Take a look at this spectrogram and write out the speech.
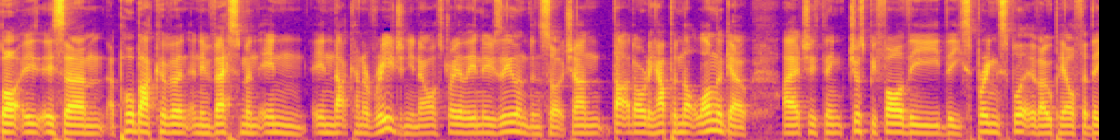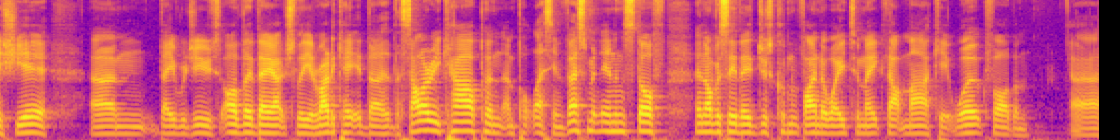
But it's um, a pullback of an, an investment in in that kind of region, you know, Australia, New Zealand, and such, and that had already happened not long ago. I actually think just before the the spring split of OPL for this year, um, they reduced, or they, they actually eradicated the, the salary cap and, and put less investment in and stuff. And obviously, they just couldn't find a way to make that market work for them. Uh,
